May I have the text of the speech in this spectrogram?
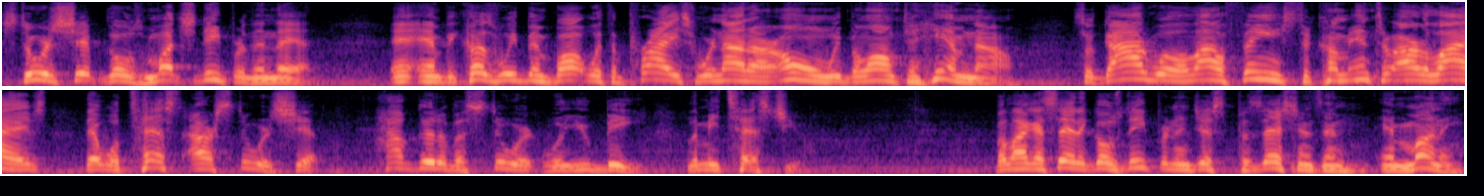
Stewardship goes much deeper than that. And, and because we've been bought with a price, we're not our own. We belong to Him now. So God will allow things to come into our lives that will test our stewardship. How good of a steward will you be? Let me test you. But like I said, it goes deeper than just possessions and, and money.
